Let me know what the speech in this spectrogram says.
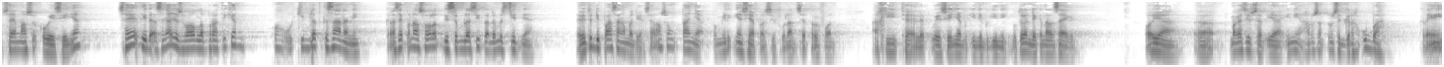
Saya masuk ke WC-nya. Saya tidak sengaja Allah perhatikan. Oh kiblat ke sana nih. Karena saya pernah sholat di sebelah situ ada masjidnya. Dan itu dipasang sama dia. Saya langsung tanya pemiliknya siapa si Fulan. Saya telepon. Akhi saya lihat WC-nya begini-begini. Kebetulan dia kenal saya. Gitu. Oh ya, uh, makasih Ustaz. Ya, ini harus antum segera ubah. Karena ini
